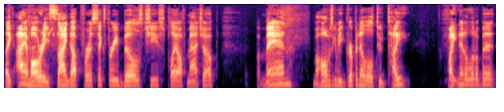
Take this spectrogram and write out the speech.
like I am already signed up for a 6-3 Bills Chiefs playoff matchup. But man, Mahomes gonna be gripping it a little too tight, fighting it a little bit.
